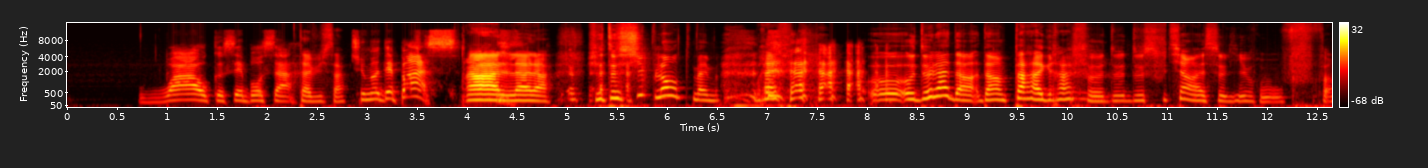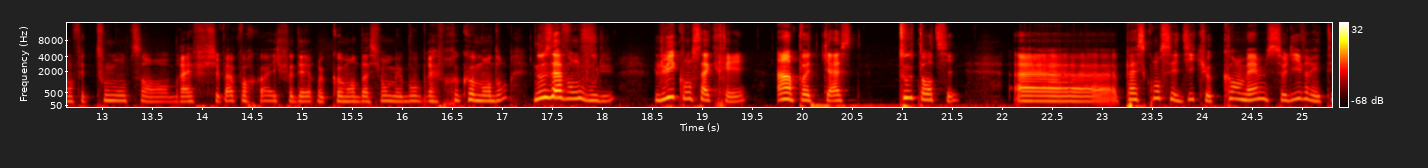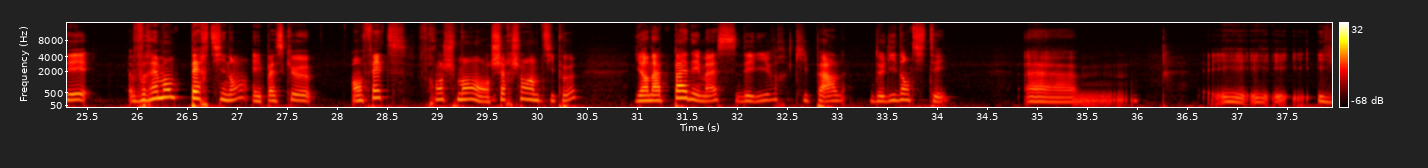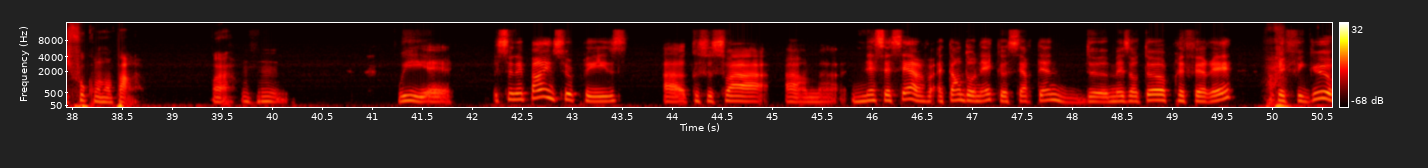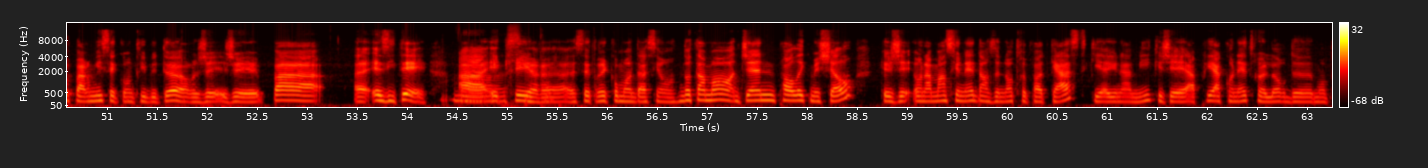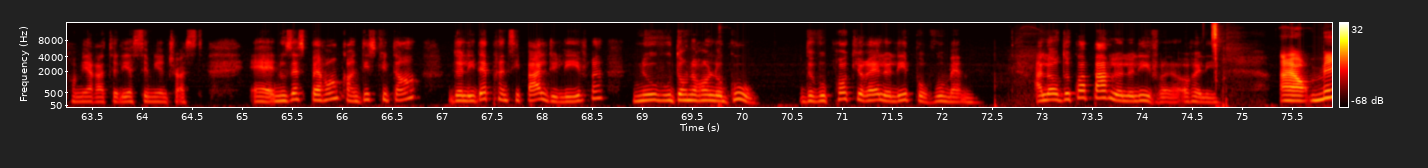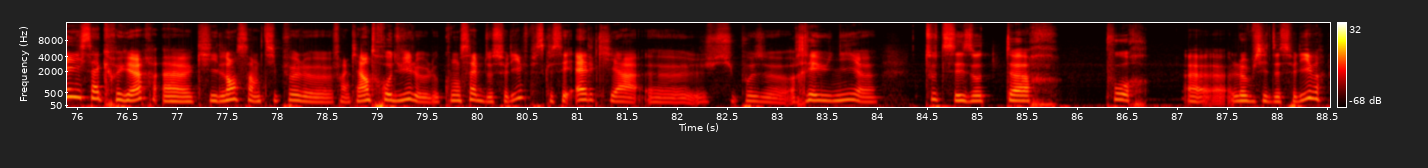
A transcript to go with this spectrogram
Waouh, que c'est beau ça. T'as vu ça? Tu me dépasses. Ah là là, je te supplante même. Bref, au-delà d'un paragraphe de, soutien à ce livre, où en fait tout le monde s'en... Bref, je sais pas pourquoi, il faut des recommandations, mais bon, bref, recommandons. Nous avons voulu lui consacrer un podcast tout entier. Euh, parce qu'on s'est dit que quand même ce livre était vraiment pertinent et parce que, en fait, franchement, en cherchant un petit peu, il n'y en a pas des masses des livres qui parlent de l'identité. Euh, et, il faut qu'on en parle. Voilà. Mhm. Oui, ce n'est pas une surprise euh, que ce soit euh, nécessaire, étant donné que certains de mes auteurs préférés préfigurent parmi ces contributeurs. Je pas euh, hésité à écrire euh, cette recommandation, notamment Jen Pollock Michel, que j'ai, on a mentionné dans un autre podcast, qui est une amie que j'ai appris à connaître lors de mon premier atelier Simeon Trust. Et nous espérons qu'en discutant de l'idée principale du livre, nous vous donnerons le goût de vous procurer le livre pour vous-même. Alors, de quoi parle le livre, Aurélie? Alors, Melissa Kruger, euh, qui lance un petit peu le. Enfin, qui a introduit le, concept de ce livre, parce que c'est elle qui a, euh, je suppose, euh, réuni toutes ces auteurs pour l'objet de ce livre,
